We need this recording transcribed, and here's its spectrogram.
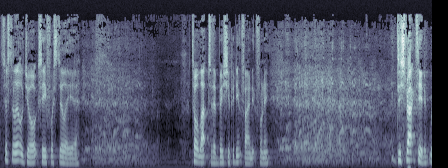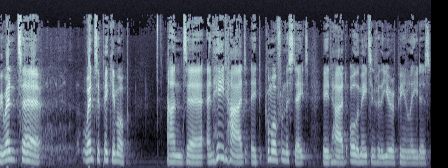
it's just a little joke, see if we're still here. I told that to the bishop, he didn't find it funny. Distracted. We went, uh, went to pick him up and, uh, and he'd had, he'd come over from the States, he'd had all the meetings with the European leaders,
